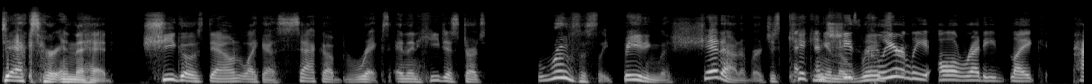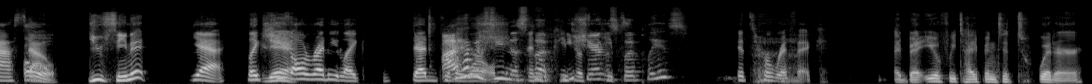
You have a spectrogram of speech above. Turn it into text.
decks her in the head. She goes down like a sack of bricks. And then he just starts ruthlessly beating the shit out of her, just kicking and in she's the ribs. clearly already like passed Oh, out. You've seen it? Yeah, like she's Yeah. already like dead. To I the haven't world, seen this clip. Can you just share this clip, please? It's horrific. I bet you if we type into Twitter,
